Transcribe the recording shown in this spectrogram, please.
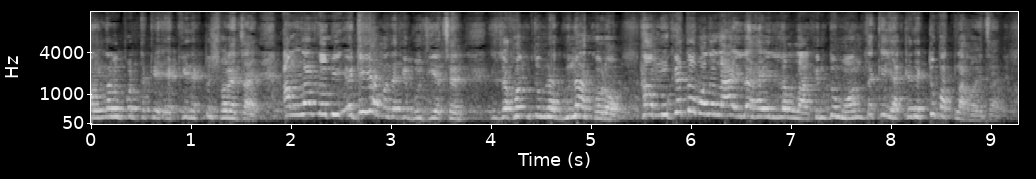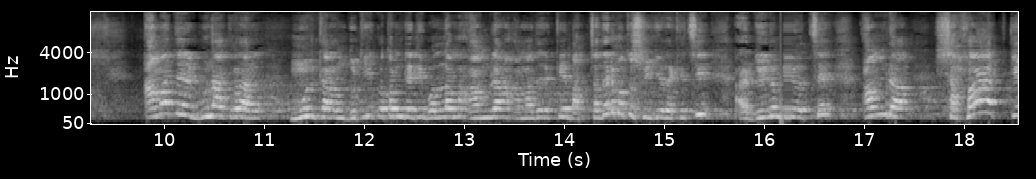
আল্লাহর উপর থেকে একদিন একটু সরে যায়। আল্লাহ নবী এটাই আমাদেরকে বুঝিয়েছেন যখন তোমরা গুণা করো হ্যাঁ মুখে তো বলে লা ইলাহা কিন্তু মন থেকে একের একটু পাতলা হয়ে যায়। আমাদের গুণা করার মূল কারণ দুটি। প্রথম যেটি বললাম, আমরা আমাদেরকে বাচ্চাদের মতো শুইয়ে রেখেছি। আর দুই নম্বর হচ্ছে, আমরা সাফাতকে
